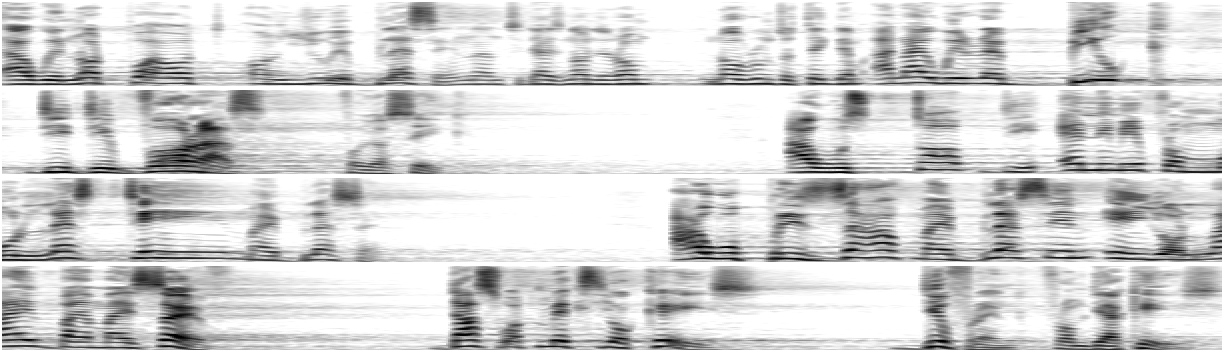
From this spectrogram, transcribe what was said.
I will not pour out on you a blessing until there is not no room to take them, and I will rebuke the devourers for your sake. I will stop the enemy from molesting my blessing. I will preserve my blessing in your life by myself. That's what makes your case different from their case.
